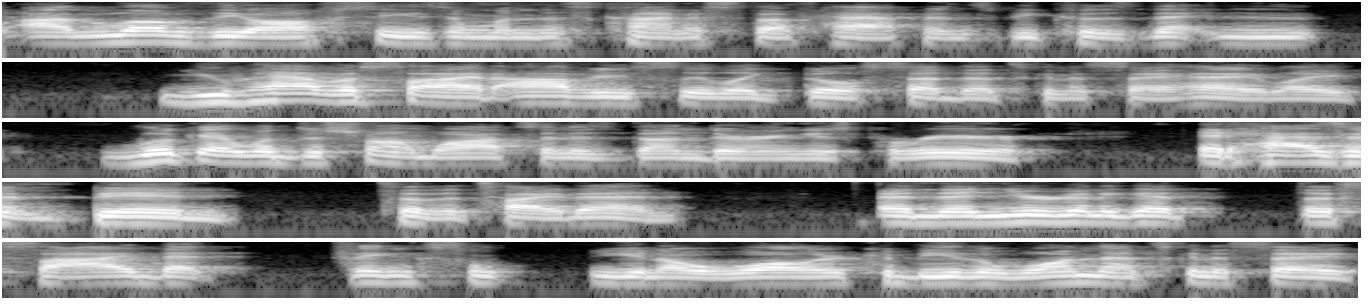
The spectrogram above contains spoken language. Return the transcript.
i love the off season when this kind of stuff happens because then you have a side obviously like bill said that's going to say hey like look at what deshaun watson has done during his career it hasn't been to the tight end and then you're going to get the side that thinks you know waller could be the one that's going to say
